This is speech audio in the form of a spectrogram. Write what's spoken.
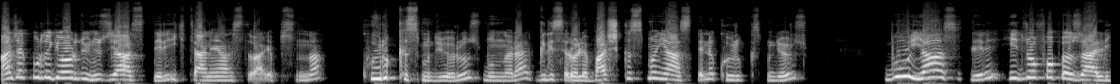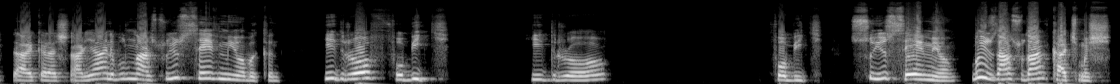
Ancak burada gördüğünüz yağ asitleri iki tane yağ asidi var yapısında. Kuyruk kısmı diyoruz bunlara. Gliserole baş kısmı, yağ asitlerine kuyruk kısmı diyoruz. Bu yağ asitleri hidrofob özellikle arkadaşlar. Yani bunlar suyu sevmiyor bakın. Hidrofobik. Hidrofobik. Suyu sevmiyor. Bu yüzden sudan kaçmış.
